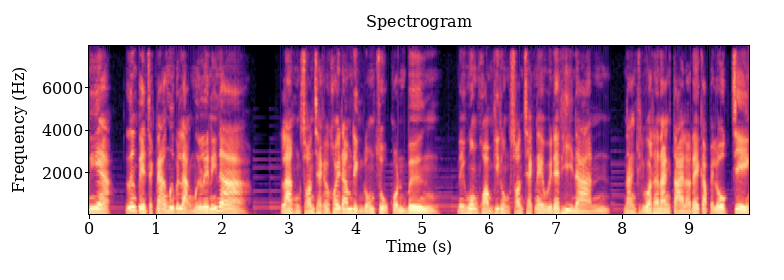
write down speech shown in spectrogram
เนี่ย เรื่องเปลี่ยนจากหน้ามือเป็นหลังมือเลยนี่นาร่างของซอนแชกค่อยๆดำดิ่งลงสู่ก้นบึง ในห่วงความคิดของซอนแชกในวินาทีนั้น นางคิดว่าถ้านางตายแล้วได้กลับไปโลกจริง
